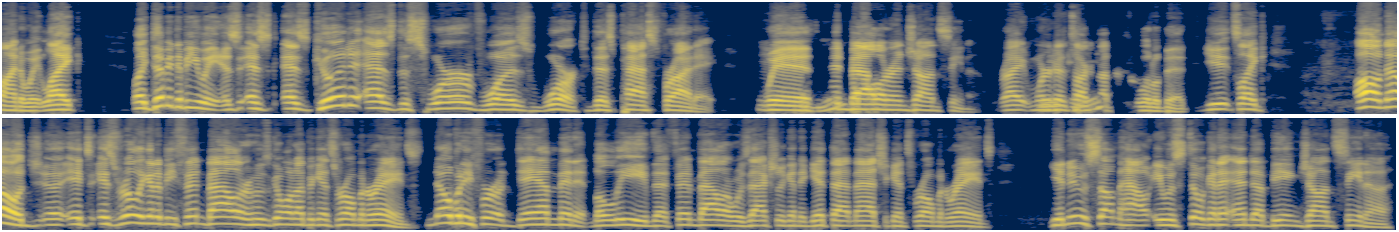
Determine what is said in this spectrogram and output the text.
find a way. Like, like WWE, as as as good as the swerve was worked this past Friday with mm-hmm. Finn Balor and John Cena, right? We're mm-hmm. going to talk about this a little bit. It's like oh no, uh, it's it's really going to be Finn Balor who's going up against Roman Reigns. Nobody for a damn minute believed that Finn Balor was actually going to get that match against Roman Reigns. You knew somehow it was still going to end up being John Cena.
